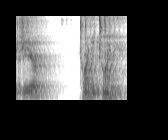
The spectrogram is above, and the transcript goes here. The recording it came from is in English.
the year 2020.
